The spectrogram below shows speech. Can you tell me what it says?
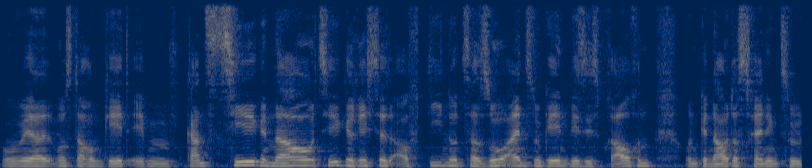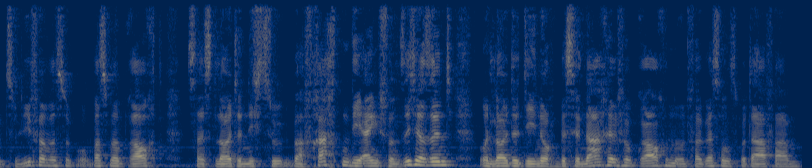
wo wir, wo es darum geht, eben ganz zielgenau, zielgerichtet auf die Nutzer so einzugehen, wie sie es brauchen und genau das Training zu, zu liefern, was, was man braucht. Das heißt, Leute nicht zu überfrachten, die eigentlich schon sicher sind und Leute, die noch ein bisschen Nachhilfe brauchen und Verbesserungsbedarf haben,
